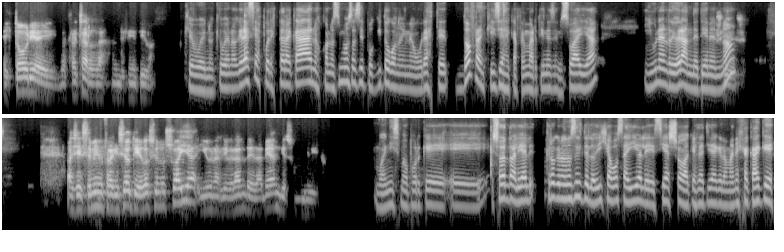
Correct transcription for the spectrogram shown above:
la historia y nuestra charla, en definitiva. Qué bueno, qué bueno. Gracias por estar acá. Nos conocimos hace poquito cuando inauguraste dos franquicias de Café Martínez en Ushuaia y una en Río Grande tienen, ¿no? Así es, el mismo franquiciado tiene dos en Ushuaia y una en Río Grande de Damián, que es un divino. Buenísimo, porque eh, yo en realidad creo que no, no, sé si te lo dije a vos ahí o le decía yo, a que es la tía que lo maneja acá, que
